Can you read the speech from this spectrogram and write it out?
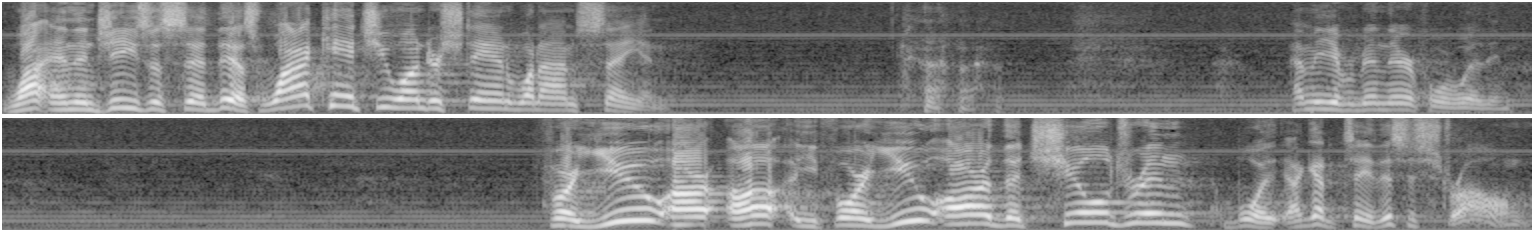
Why, and then Jesus said this Why can't you understand what I'm saying? How many of you ever been there for with him? For you are, uh, for you are the children, boy, I got to tell you, this is strong.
